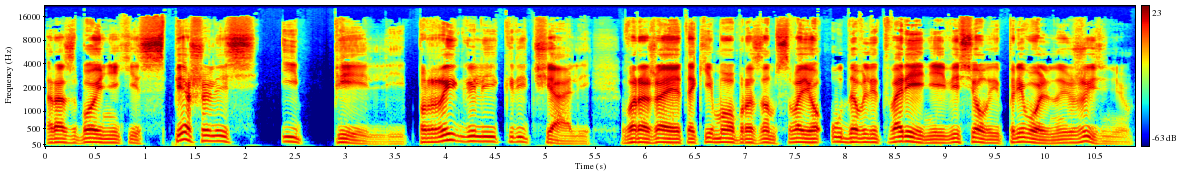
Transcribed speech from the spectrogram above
Разбойники спешились и пели, прыгали и кричали, выражая таким образом свое удовлетворение веселой привольной жизнью.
